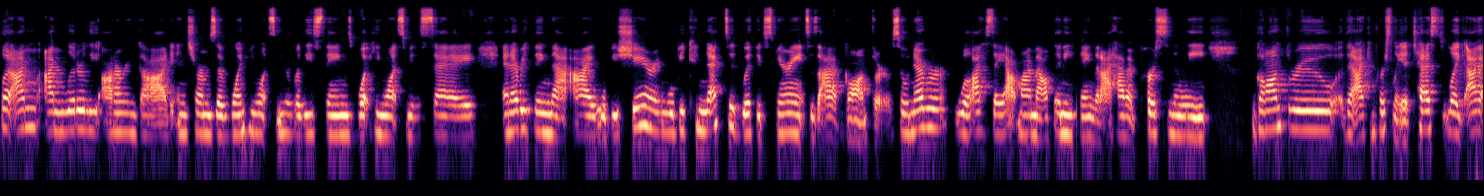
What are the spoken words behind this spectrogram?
But I'm I'm literally honoring God in terms of when He wants me to release things, what He wants me to say, and everything that I will be sharing will be connected with experiences I've gone through. So never will I say out my mouth anything that I haven't personally gone through that I can personally attest. Like I,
